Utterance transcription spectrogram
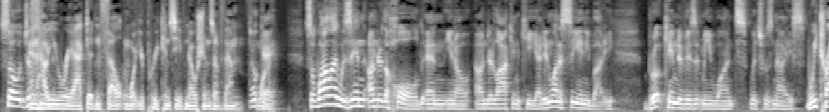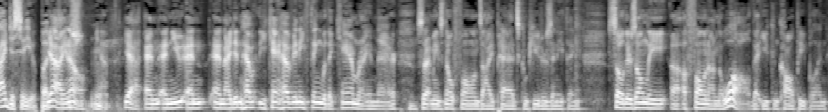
So just and so how you reacted and felt, and what your preconceived notions of them Okay. were. So while I was in under the hold and, you know, under lock and key, I didn't want to see anybody. Brooke came to visit me once, which was nice. We tried to see you, but yeah, I know. Yeah, Yeah, and and you and and I didn't have you can't have anything with a camera in there, so that means no phones, iPads, computers, anything. So there's only a, a phone on the wall that you can call people, and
